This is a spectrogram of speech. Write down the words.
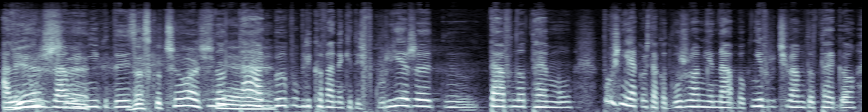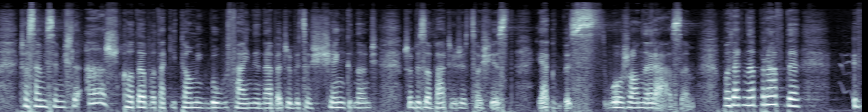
ale nie ujrzały nigdy. Zaskoczyłaś No mnie. tak, były publikowane kiedyś w kurierze m, dawno temu. Później jakoś tak odłożyłam je na bok, nie wróciłam do tego. Czasami sobie myślę, a szkoda, bo taki tomik byłby fajny nawet, żeby coś sięgnąć, żeby zobaczyć, że coś jest jakby złożone razem. Bo tak naprawdę y, y,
